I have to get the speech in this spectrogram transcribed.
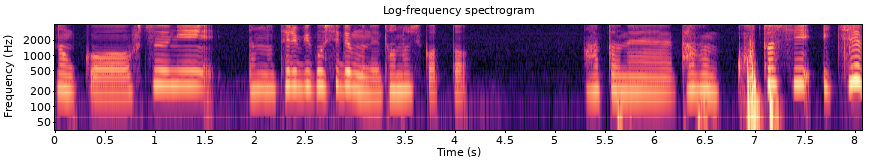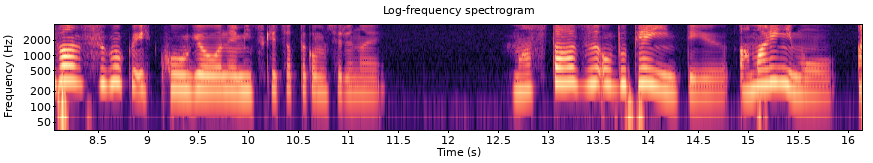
なんか、普通に、あの、テレビ越しでもね、楽しかった。あとね、多分今年一番すごくいい興行をね、見つけちゃったかもしれない。Masters of Pain っていう、あまりにも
